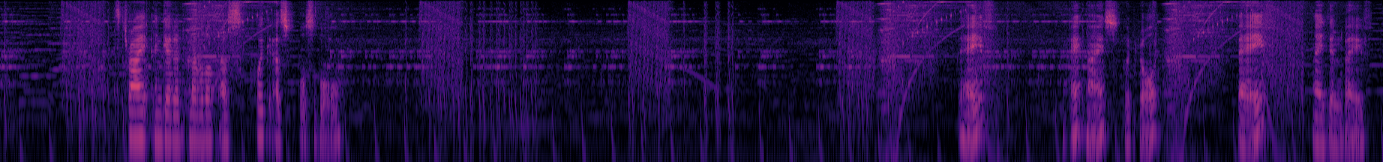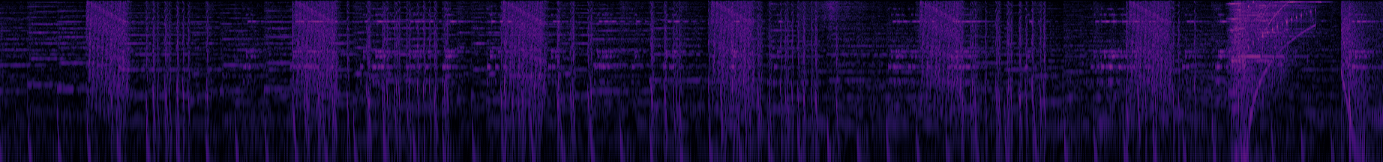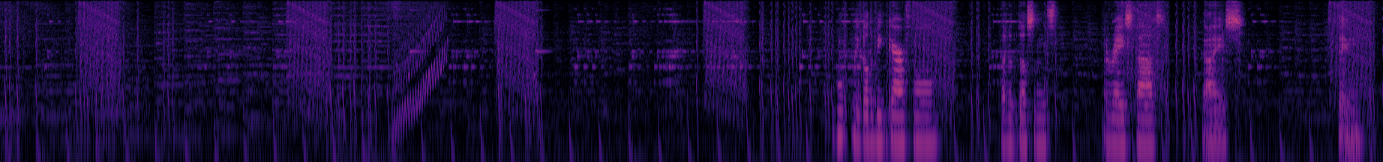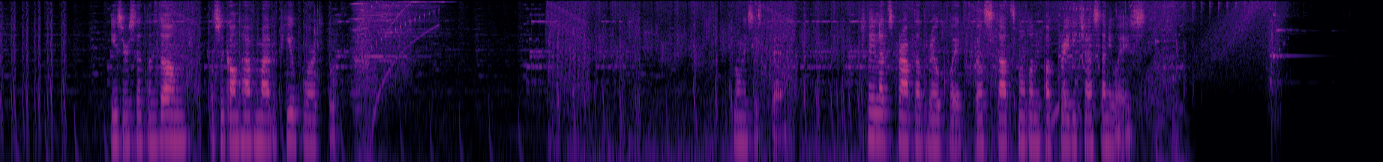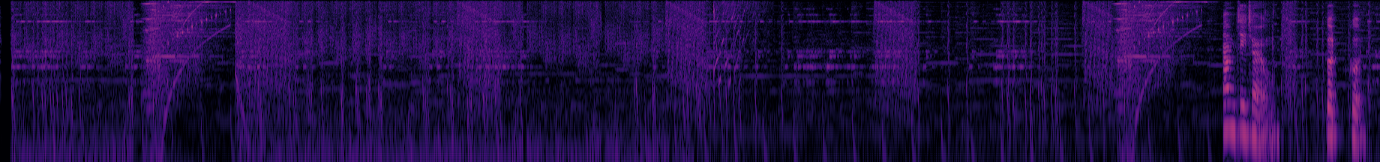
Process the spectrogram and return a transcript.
Let's try and get it leveled up as quick as possible. Behave. Okay, nice. Good job. Behave. I didn't behave. Gotta be careful that it doesn't erase that, guys. Thing. Easier said than done, because we can't have him out of viewport. But... As long as he's dead. Actually, let's grab that real quick, because that's not an upgradey chest anyways. Empty. Good, good.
